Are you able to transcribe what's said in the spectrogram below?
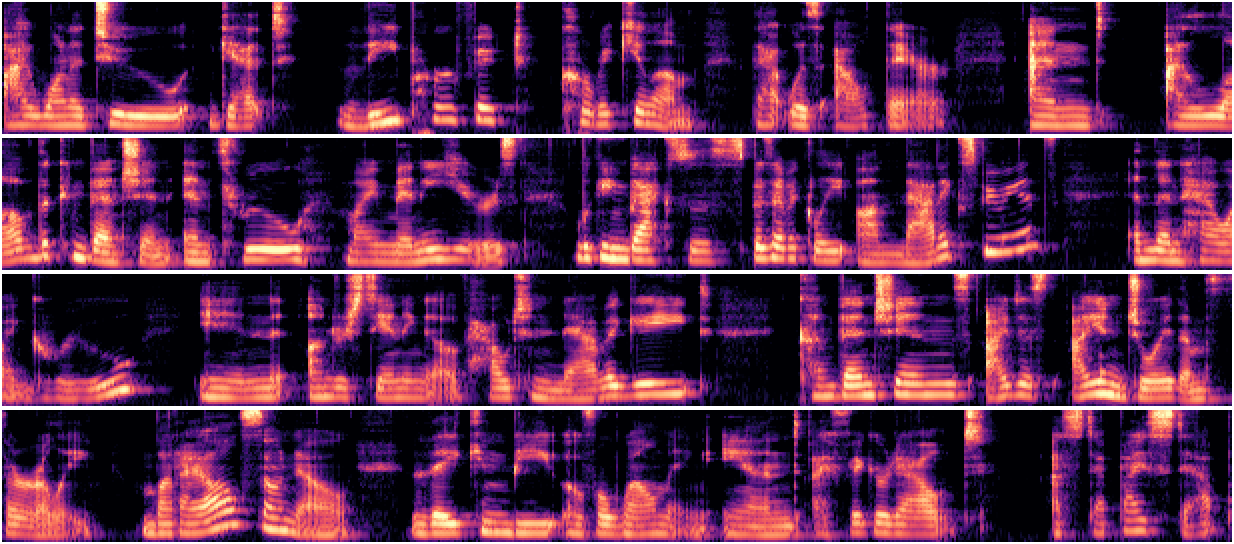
I wanted to get the perfect curriculum that was out there. And I love the convention. And through my many years, looking back specifically on that experience, and then how I grew in understanding of how to navigate conventions, I just I enjoy them thoroughly. But I also know they can be overwhelming and I figured out a step by step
